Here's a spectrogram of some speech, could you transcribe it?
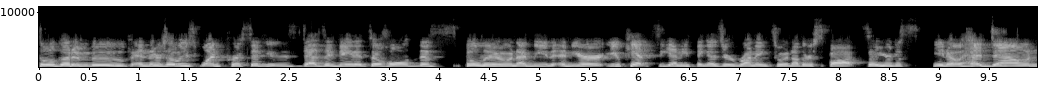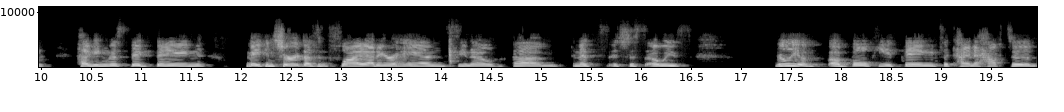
So we'll go to move, and there's always one person who's designated to hold this balloon. I mean, and you're you can't see anything as you're running to another spot. So you're just, you know, head down, hugging this big thing, making sure it doesn't fly out of your hands, you know. Um, and it's it's just always really a, a bulky thing to kind of have to,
